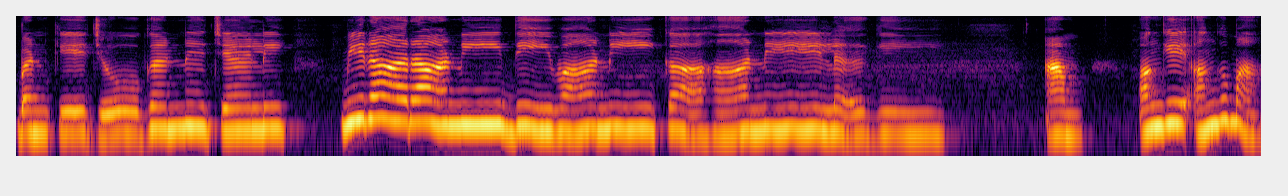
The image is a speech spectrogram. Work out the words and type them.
बन के जोगन चली मीरा रानी दीवानी કહાને લગી આમ અંગે અંગમાં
